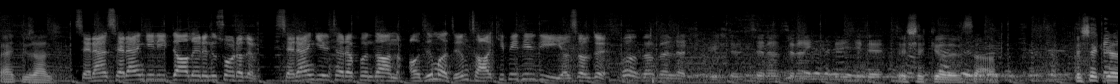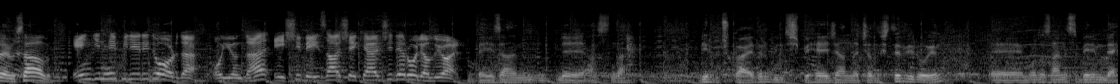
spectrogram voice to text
Gayet güzeldi. Seren Serengil iddialarını soralım. Serengil tarafından adım adım takip edildiği yazıldı. Bazı haberler çıkıyor işte Seren Serengil'le ilgili. Teşekkür ederim. Sağ olun. Teşekkür ederim. Sağ olun. Engin Hepileri de orada. Oyunda eşi Beyza Şekerci de rol alıyor. Beyza'nın e, aslında bir buçuk aydır müthiş bir heyecanla çalıştığı bir oyun. E, moda sahnesi benim de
